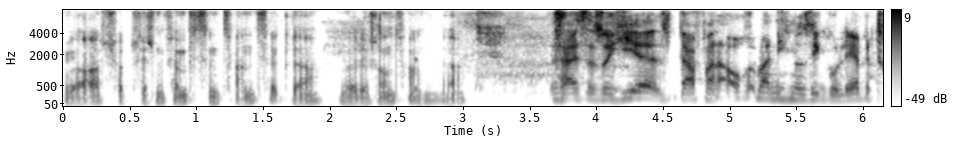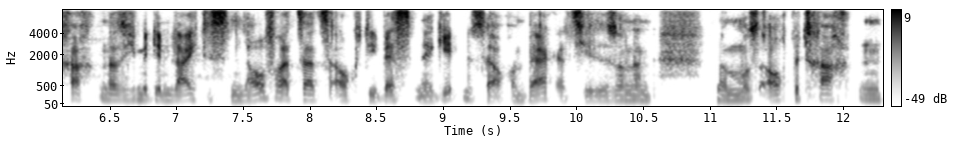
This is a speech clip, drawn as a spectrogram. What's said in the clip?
ja, so zwischen 15 und 20, ja, würde ich schon sagen, ja. Das heißt also, hier darf man auch immer nicht nur singulär betrachten, dass ich mit dem leichtesten Laufradsatz auch die besten Ergebnisse auch im Berg erziele, sondern man muss auch betrachten,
